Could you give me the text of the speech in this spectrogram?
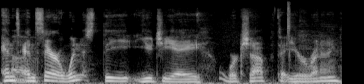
And uh, and Sarah, when is the UGA workshop that you're running?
